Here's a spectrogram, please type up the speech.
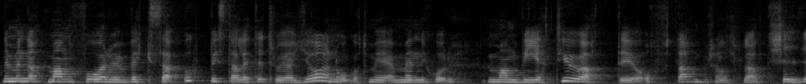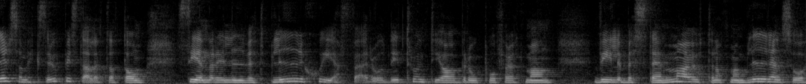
Nej men att man får växa upp i stallet, det tror jag gör något med människor. Man vet ju att det är ofta, framförallt tjejer som växer upp i stallet, att de senare i livet blir chefer. Och det tror inte jag beror på för att man vill bestämma, utan att man blir en så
